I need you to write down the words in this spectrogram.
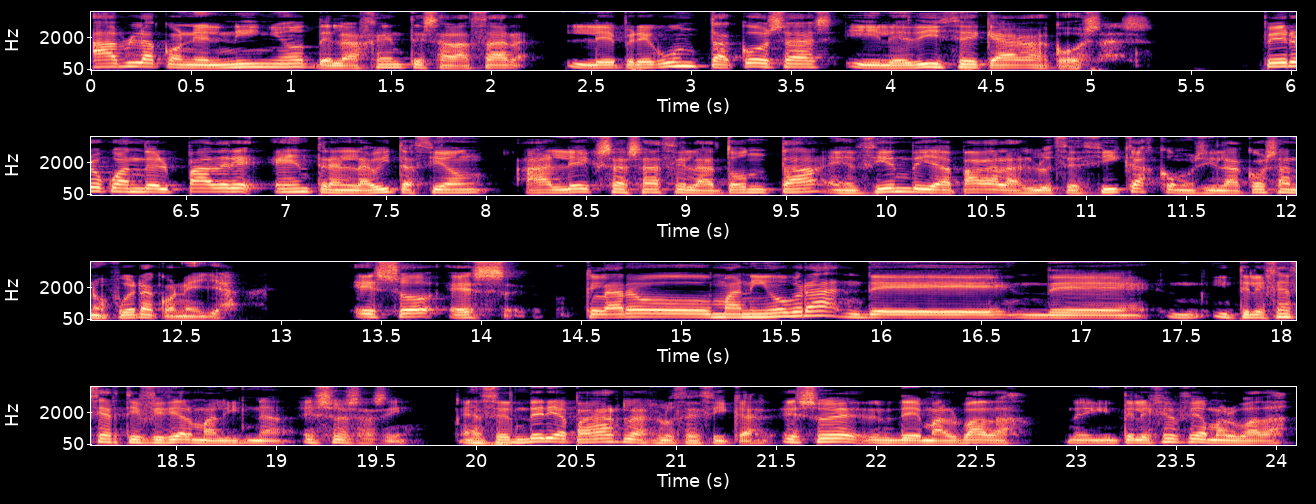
habla con el niño del agente Salazar, le pregunta cosas y le dice que haga cosas. Pero cuando el padre entra en la habitación, Alexa se hace la tonta, enciende y apaga las lucecicas como si la cosa no fuera con ella. Eso es claro maniobra de, de, inteligencia artificial maligna. Eso es así. Encender y apagar las lucecicas. Eso es de malvada, de inteligencia malvada.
